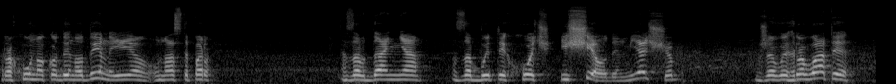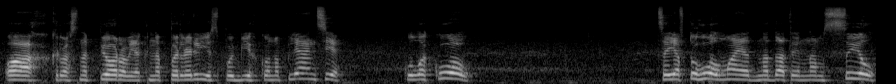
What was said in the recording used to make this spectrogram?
рахунок 1-1. І у нас тепер завдання забити хоч іще один м'яч, щоб вже вигравати. Ах, Краснопьоров, як на переріз побіг коноплянці. Кулаков. Цей автогол має надати нам сил.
